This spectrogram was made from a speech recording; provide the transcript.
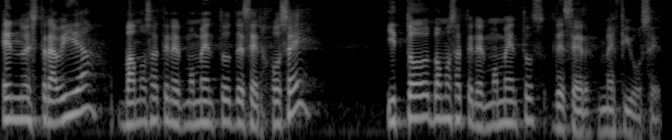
en nuestra vida vamos a tener momentos de ser José y todos vamos a tener momentos de ser Mefiboset.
